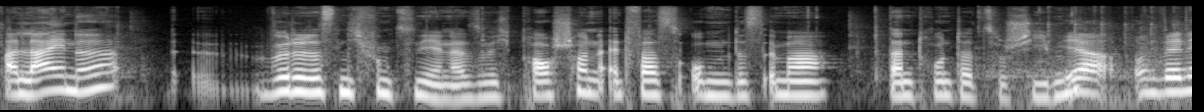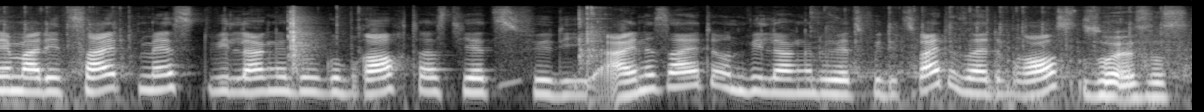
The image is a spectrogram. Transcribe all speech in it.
alleine würde das nicht funktionieren. Also ich brauche schon etwas, um das immer dann drunter zu schieben. Ja, und wenn ihr mal die Zeit messt, wie lange du gebraucht hast jetzt für die eine Seite und wie lange du jetzt für die zweite Seite brauchst. So ist es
